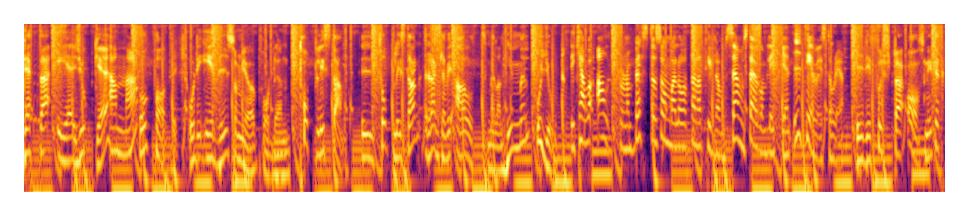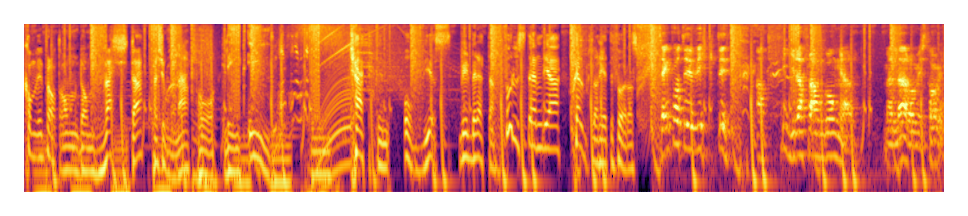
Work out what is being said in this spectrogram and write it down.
Detta är Jocke Anna. och Patrik. och det är vi som gör podden Topplistan. I topplistan rankar vi allt mellan himmel och jord. Det kan vara allt från de bästa sommarlåtarna till de sämsta ögonblicken i tv-historien. I det första avsnittet kommer vi prata om de värsta personerna på LinkedIn. Captain Obvious vill berätta fullständiga självklarheter för oss. Tänk på att det är viktigt att fira framgångar, men lär av misstagen.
